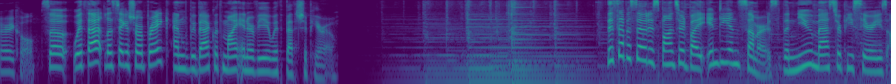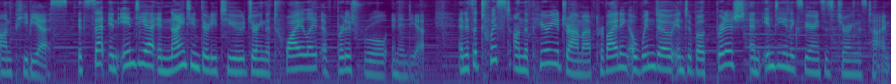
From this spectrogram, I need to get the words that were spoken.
Very cool. So with that let's take a short break and we'll be back with my interview with beth shapiro This episode is sponsored by Indian Summers, the new masterpiece series on PBS. It's set in India in 1932 during the twilight of British rule in India and it's a twist on the period drama, providing a window into both British and Indian experiences during this time.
